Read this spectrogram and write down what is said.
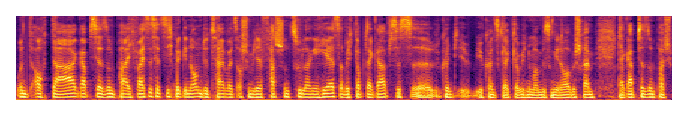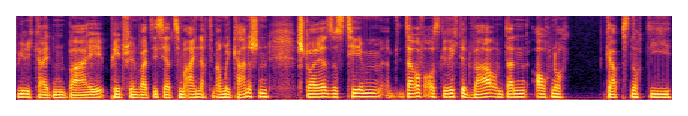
Und auch da gab es ja so ein paar, ich weiß es jetzt nicht mehr genau im Detail, weil es auch schon wieder fast schon zu lange her ist, aber ich glaube, da gab es das, äh, könnt ihr, könnt es gleich, glaube ich, nochmal ein bisschen genauer beschreiben. Da gab es ja so ein paar Schwierigkeiten bei Patreon, weil es ja zum einen nach dem amerikanischen Steuersystem darauf ausgerichtet war und dann auch noch gab es noch die,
